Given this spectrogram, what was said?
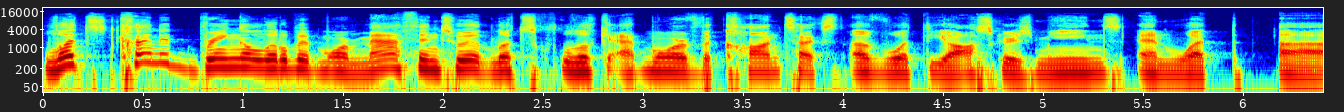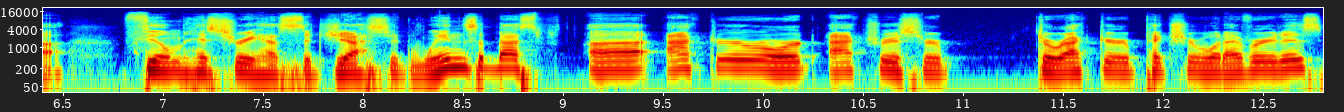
let's kind of bring a little bit more math into it. Let's look at more of the context of what the Oscars means and what uh, film history has suggested wins a best uh, actor or actress or director, picture, whatever it is.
